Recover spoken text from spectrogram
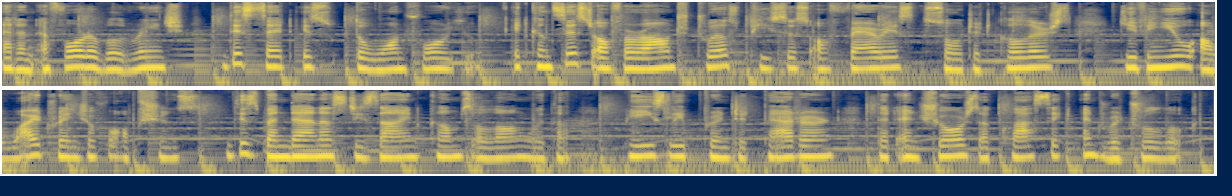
at an affordable range, this set is the one for you. It consists of around 12 pieces of various sorted colors, giving you a wide range of options. This bandana's design comes along with a paisley printed pattern that ensures a classic and retro look.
